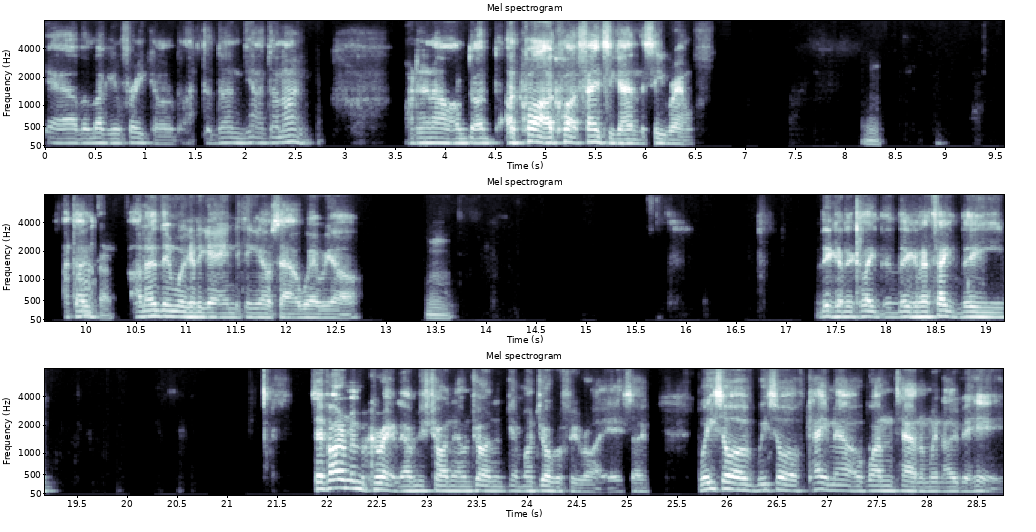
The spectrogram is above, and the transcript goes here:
Get out of a mugging free card. I don't, yeah, I don't know. I don't know. I'm, I, I quite, I quite fancy going to see Ralph. Mm. I don't, Okay. I don't think we're going to get anything else out of where we are. Hmm. they're going to take the, they're going to take the so if i remember correctly i'm just trying to i'm trying to get my geography right here so we sort of we sort of came out of one town and went over here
